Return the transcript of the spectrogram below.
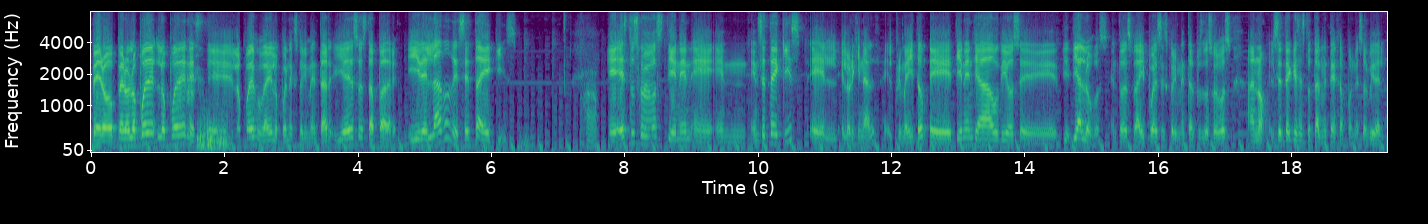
Pero, pero lo pueden, lo pueden, este, lo pueden jugar y lo pueden experimentar. Y eso está padre. Y del lado de ZX, Ajá. eh, estos juegos tienen eh, en, en ZX, el, el original, el primerito, eh, tienen ya audios, eh, di- diálogos. Entonces ahí puedes experimentar pues los juegos. Ah, no, el ZX es totalmente en japonés, olvídalo.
